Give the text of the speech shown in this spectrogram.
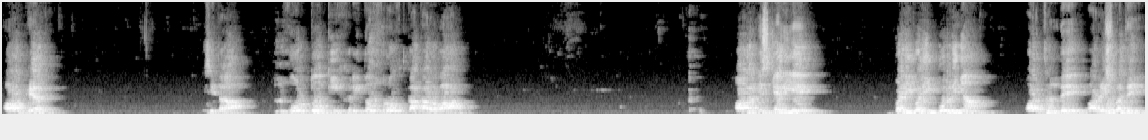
اور پھر اسی طرح ووٹوں کی خرید و فروخت کا کاروبار۔ اور اس کے لیے بڑی بڑی بولیاں اور دھندے اور رشوتیں۔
